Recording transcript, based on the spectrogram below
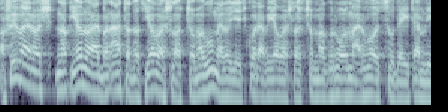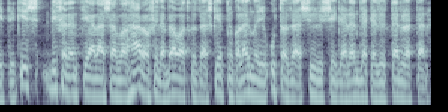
A fővárosnak januárban átadott javaslatcsomagú, mert hogy egy korábbi javaslatcsomagról már volt szó, de itt említik is, differenciálásával háromféle beavatkozást kértünk a legnagyobb utazás sűrűséggel rendelkező területen.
